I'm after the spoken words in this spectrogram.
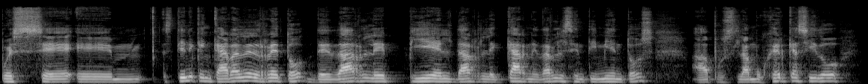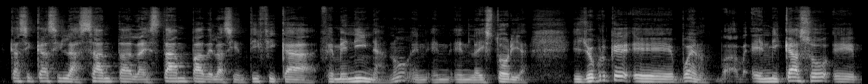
pues eh, tiene que encarar el reto de darle piel, darle carne, darle sentimientos a pues la mujer que ha sido casi casi la santa, la estampa de la científica femenina, ¿no? En, en- en la historia. Y yo creo que, eh, bueno, en mi caso, eh,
